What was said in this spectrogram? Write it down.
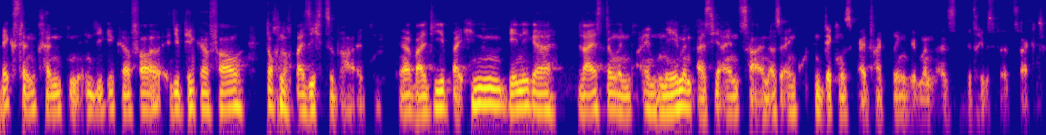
wechseln könnten in die GKV, in die PKV, doch noch bei sich zu behalten. Ja, weil die bei ihnen weniger Leistungen einnehmen, als sie einzahlen, also einen guten Deckungsbeitrag bringen, wie man als Betriebswirt sagt.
